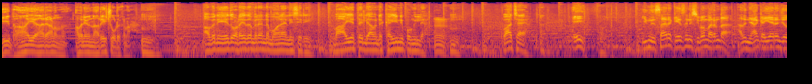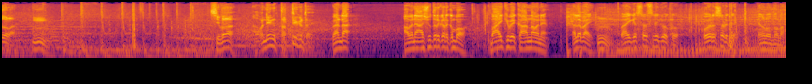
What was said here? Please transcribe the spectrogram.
ഈ ഭായ ആരാണെന്ന് അവനെ ഒന്ന് അറിയിച്ചു കൊടുക്കണം. അവൻ ഏത് എന്റെ മോനാലും ശരി. ഭായത്തല്ലേ അവന്റെ കൈയിന് പൊങ്ങില്ല. വാച്ചായ ഏയ്. ഈ നിസ്സാര കേസിന് ശിവൻ വരണ്ട. അത് ഞാൻ കൈകാര്യം ചെയ്തോളാം. ശിവ അവനെ അങ്ങ് തട്ടിക്കട്ടെ. വേണ്ട. അവൻ ആശുപത്രി കിടക്കുമ്പോ ബായിക്ക് പോയി കാണണം അവനെ. അല്ല ബായ്. ബായ് ഗസ്റ്റ് ഹൗസിലേക്ക് വെക്കോ. പോയി റെസ്റ്റ് എടുക്ക്. ഞങ്ങൾ വന്നോളാം.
